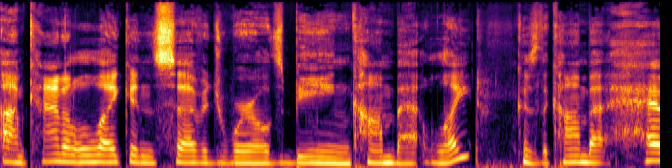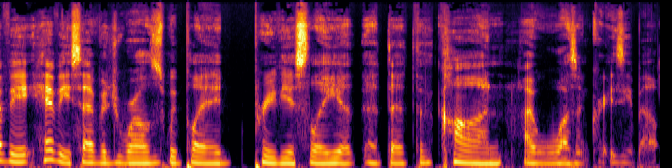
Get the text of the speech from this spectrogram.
I'm kind of liking Savage Worlds being combat light because the combat heavy heavy Savage Worlds we played previously at, at, the, the con I wasn't crazy about.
